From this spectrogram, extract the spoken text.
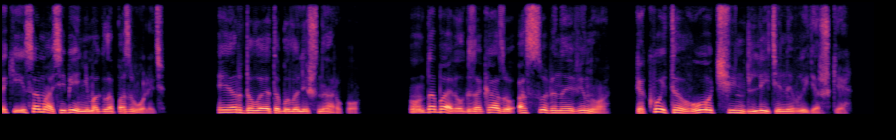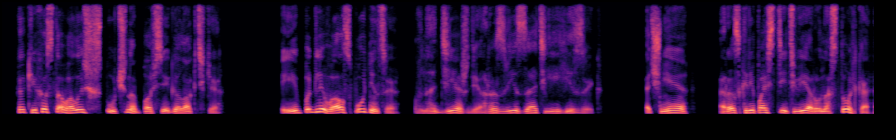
какие сама себе не могла позволить. Эрдолу это было лишь на руку. Он добавил к заказу особенное вино, какой-то очень длительной выдержки, каких оставалось штучно по всей галактике. И подливал спутнице в надежде развязать ей язык. Точнее, раскрепостить Веру настолько,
